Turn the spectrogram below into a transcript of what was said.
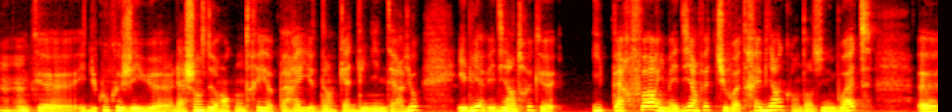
Mhm. donc, euh, et du coup que j'ai eu euh, la chance de rencontrer euh, pareil dans le cadre d'une interview. Et lui avait dit un truc euh, hyper fort. Il m'a dit en fait tu vois très bien quand dans une boîte euh,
